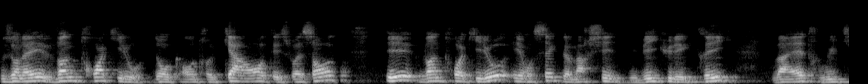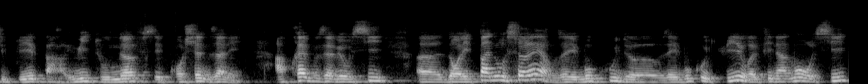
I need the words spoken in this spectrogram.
vous en avez 23 kilos. Donc entre 40 et 60 et 23 kilos. Et on sait que le marché des véhicules électriques va être multiplié par 8 ou 9 ces prochaines années. Après, vous avez aussi euh, dans les panneaux solaires, vous avez beaucoup de, vous avez beaucoup de cuivre et finalement aussi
